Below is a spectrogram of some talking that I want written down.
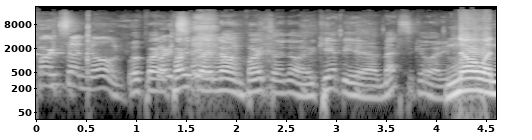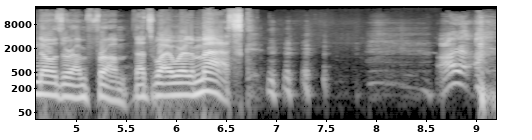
Yeah, Parts unknown. what part? Parts, unknown. Parts unknown. It can't be uh, Mexico anymore. No one knows where I'm from. That's why I wear the mask. I,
